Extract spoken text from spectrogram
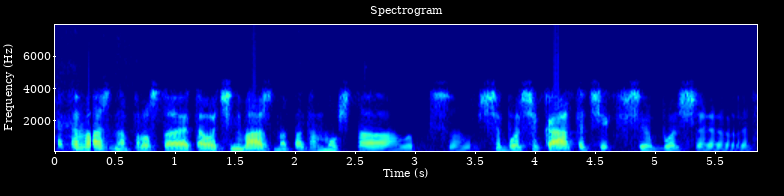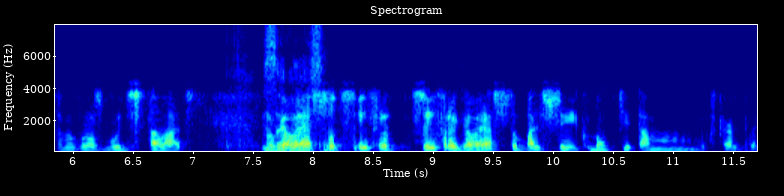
Это важно, просто это очень важно, потому что вот все больше карточек, все больше этот вопрос будет вставать. Но Согласен. говорят, что цифры, цифры говорят, что большие кнопки там, вот как бы.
